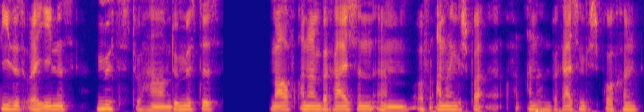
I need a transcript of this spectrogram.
dieses oder jenes müsstest du haben. Du müsstest mal auf anderen Bereichen, ähm, auf anderen, Gespr auf anderen Bereichen gesprochen.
